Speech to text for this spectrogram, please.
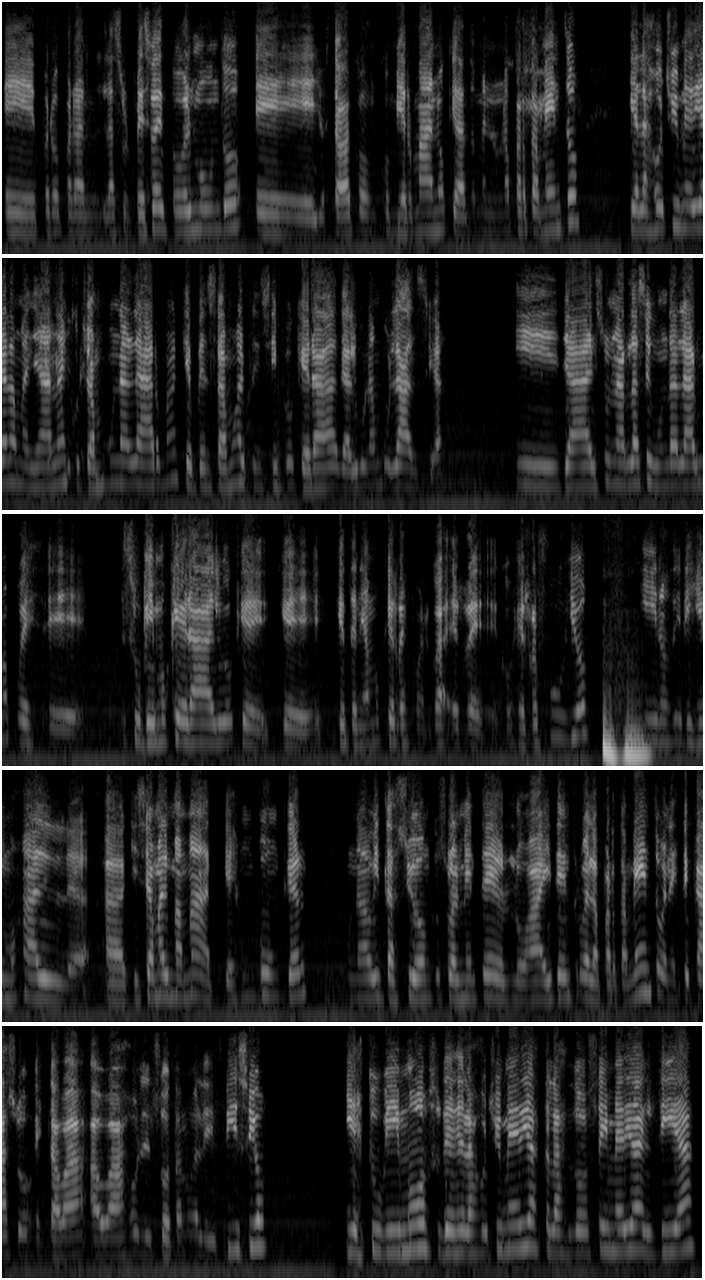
Eh, pero para la sorpresa de todo el mundo, yo estaba con, con mi hermano quedándome en un apartamento y a las ocho y media de la mañana escuchamos una alarma que pensamos al principio que era de alguna ambulancia. Y ya al sonar la segunda alarma, pues eh, supimos que era algo que, que, teníamos que eh, coger refugio y nos dirigimos al, aquí se llama el Mamad, que es un búnker, una habitación que usualmente lo hay dentro del apartamento, en este caso estaba abajo en el sótano del edificio. Y estuvimos desde las ocho y media hasta las doce y media del día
